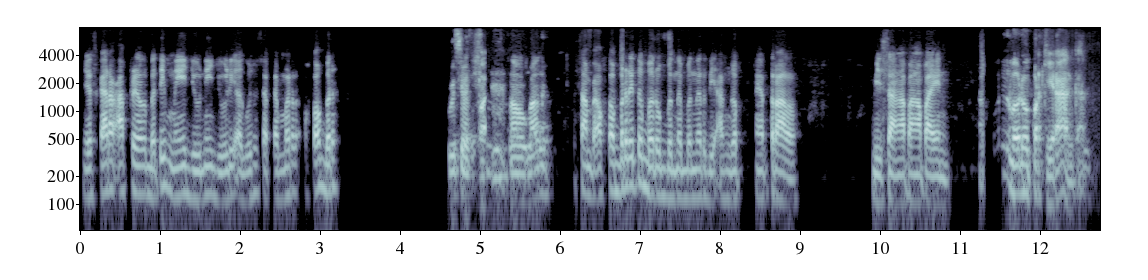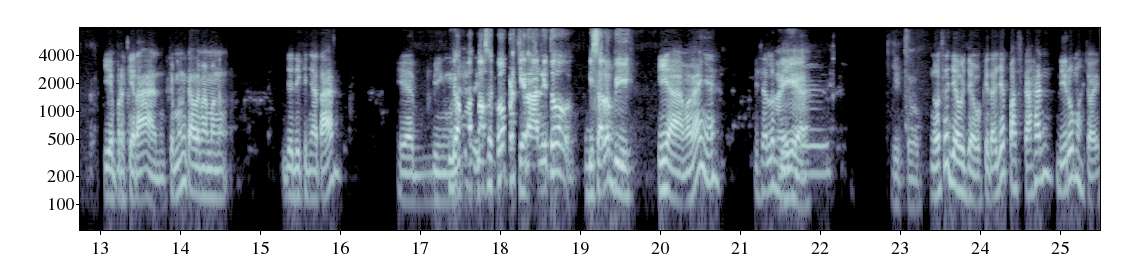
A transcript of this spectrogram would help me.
ya sekarang April, berarti Mei, Juni, Juli, Agustus, September, Oktober. Buset, lama banget. Sampai Oktober itu baru bener-bener dianggap netral. Bisa ngapa-ngapain. Kan baru perkiraan kan? Iya perkiraan. Cuman kalau memang jadi kenyataan, ya bingung. Enggak, sih. maksud gue perkiraan itu bisa lebih. Iya makanya bisa Nah, lebih. iya, Hmm. gitu. Nggak usah jauh-jauh. Kita aja paskahan di rumah coy.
